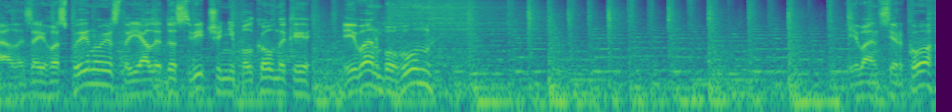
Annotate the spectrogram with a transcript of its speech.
але за його спиною стояли досвідчені полковники Іван Богун Іван Сірко,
